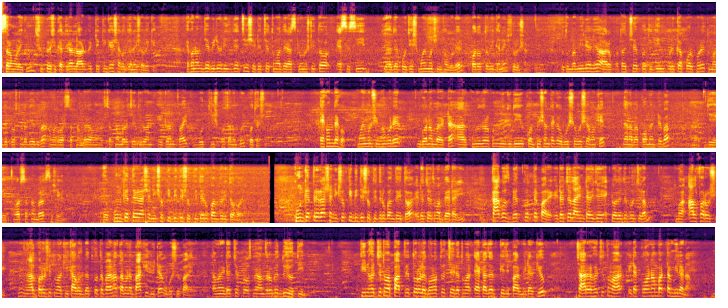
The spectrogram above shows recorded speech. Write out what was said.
আসসালামু আলাইকুম, সুপ্রিয় শিক্ষার্থীরা লার্ন উইথ টেকনিকে স্বাগত জানাই সবাইকে। এখন আমি যে ভিডিওটি দিতে যাচ্ছি, সেটি হচ্ছে তোমাদের আজকে অনুষ্ঠিত এসএসসি দু হাজার পঁচিশ ময়মনসিংহ বোর্ডের পদার্থবিজ্ঞানের সলিউশন তো তোমরা মিলিয়ে নিও, আর কথা হচ্ছে প্রতিদিন পরীক্ষা পর পরে তোমাদের প্রশ্নটা দিয়ে দিবা। আমার হোয়াটসঅ্যাপ নম্বরে আমার হোয়াটসঅ্যাপ নম্বর হচ্ছে zero one eight one five বত্রিশ পঁচানব্বই পঁচাশি। এখন দেখো, ময়মনসিংহ বোর্ডের গ নাম্বারটা, আর কোনো রকম যদি কনফিউশন থাকে, অবশ্যই অবশ্যই আমাকে জানাবা কমেন্টে বা আর যে হোয়াটসঅ্যাপ নাম্বার আছে সেখানে। তো কোন ক্ষেত্রে রাসায়নিক শক্তি বিদ্যুৎ শক্তিতে রূপান্তরিত হয়? কোন ক্ষেত্রে রাসায়নিক শক্তি বিদ্যুৎ শক্তিতে রূপান্তরিত হয়? এটা হচ্ছে তোমার ব্যাটারি। কাগজ বেদ করতে পারে। এটা হচ্ছে লাইনটা ওই যে একটু আগে যে বলছিলাম, তোমার আলফা রশি হুম, আলফা রশি তোমার কি কাগজ বেদ করতে পারে না? তার মানে বাকি দুইটা অবশ্যই পারে। তার মানে এটা হচ্ছে প্রশ্নের আনসার হবে দুই ও তিন। তিন হচ্ছে তোমার পাত্রের তরলে ঘনত্ব হচ্ছে এটা তোমার এক হাজার কেজি পার মিটার কিউব চারের হচ্ছে তোমার, এটা ক নাম্বারটা মিলে না।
